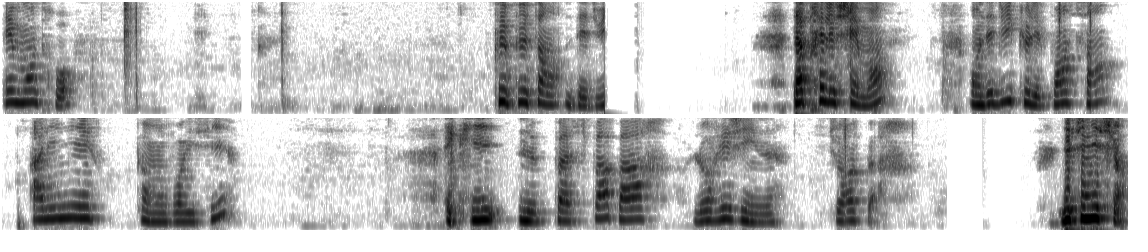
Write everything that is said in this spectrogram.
et moins 3. Que peut-on déduire? D'après le schéma, on déduit que les points sont alignés, comme on voit ici, et qui ne passent pas par l'origine du repère. Définition.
